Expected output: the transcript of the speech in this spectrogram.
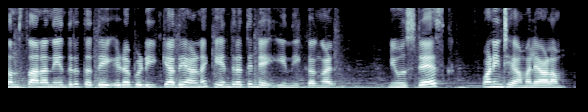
സംസ്ഥാന നേതൃത്വത്തെ ഇടപിടിക്കാതെയാണ് കേന്ദ്രത്തിന്റെ ഈ നീക്കങ്ങൾ. News desk one India Malayalam.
